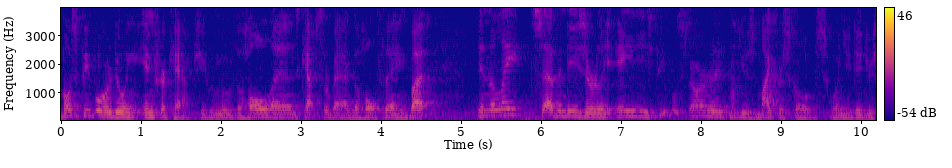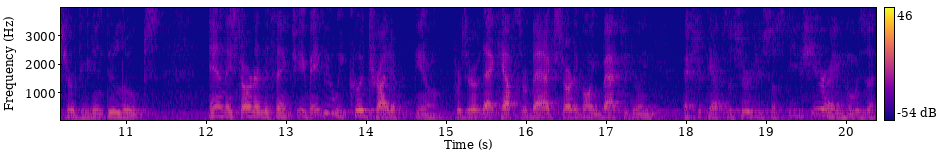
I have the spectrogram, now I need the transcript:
Most people were doing intra caps. You'd remove the whole lens, capsular bag, the whole thing. But in the late 70s, early 80s, people started to use microscopes when you did your surgery. You didn't do loupes. And they started to think, gee, maybe we could try to, you know, preserve that capsular bag. Started going back to doing extracapsular surgery. So Steve Shearing, who was an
